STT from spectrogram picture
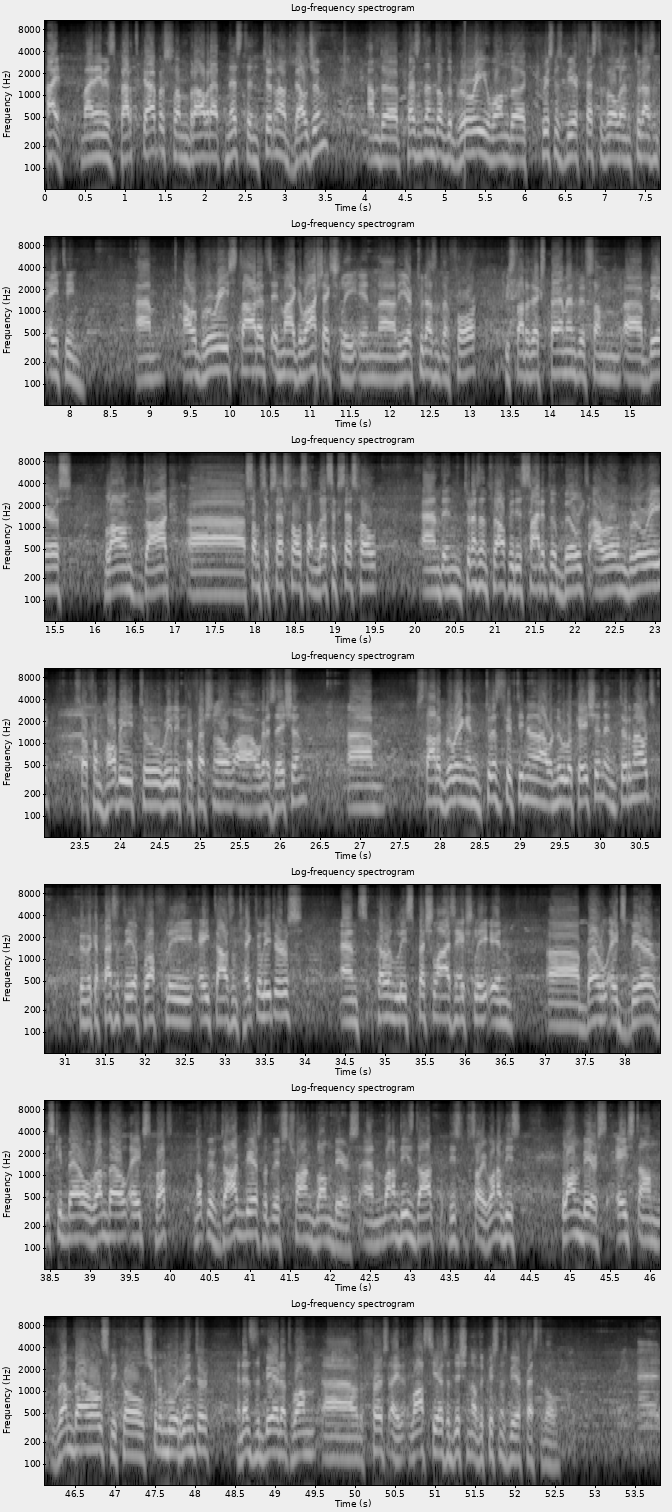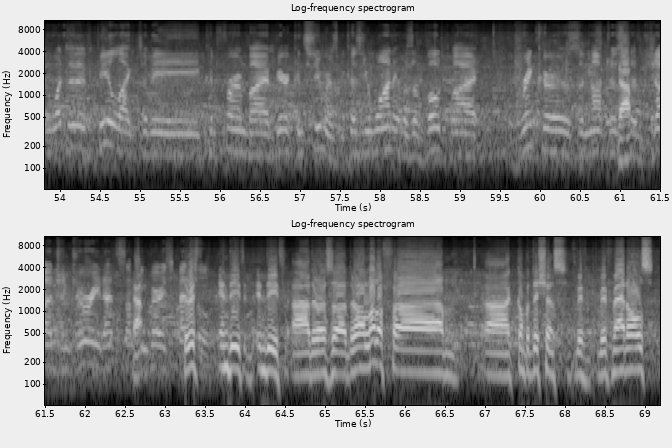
Hi, my name is Bart Cuypers from Brouwerij Nest in Turnhout, Belgium. I'm the president of the brewery who won the Christmas Beer Festival in 2018. Um, our brewery started in my garage actually in uh, the year 2004. We started to experiment with some uh, beers, blonde, dark, uh, some successful, some less successful. And in 2012 we decided to build our own brewery, so from hobby to really professional uh, organization. Um, started brewing in 2015 in our new location in Turnhout with a capacity of roughly 8,000 hectoliters and currently specializing actually in uh, barrel aged beer, whiskey barrel, rum barrel aged, but not with dark beers, but with strong blonde beers. And one of these dark, these, sorry, one of these blonde beers aged on rum barrels we call Schuppenboer Winter, and that's the beer that won uh, the first uh, last year's edition of the Christmas Beer Festival. And what did it feel like to be confirmed by beer consumers? Because you won, it was a vote by drinkers and not just yeah. a judge and jury. That's something yeah. very special. There is, indeed, indeed. Uh, there, is, uh, there are a lot of um, uh, competitions with, with medals.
